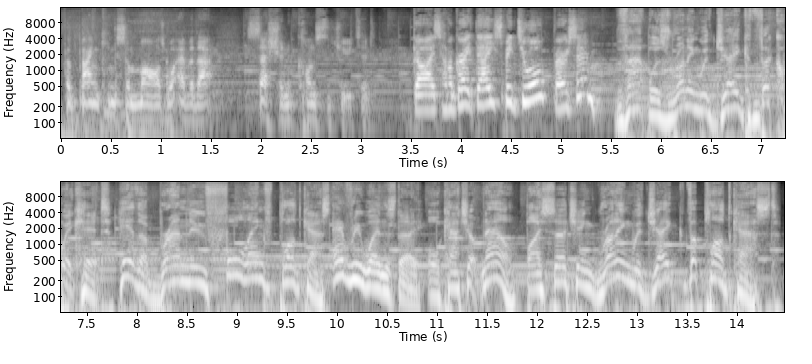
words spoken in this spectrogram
for banking some miles, whatever that session constituted. Guys, have a great day. Speak to you all very soon. That was Running with Jake, the quick hit. Hear the brand new full length podcast every Wednesday, or catch up now by searching Running with Jake, the podcast.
